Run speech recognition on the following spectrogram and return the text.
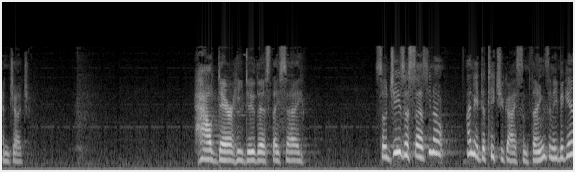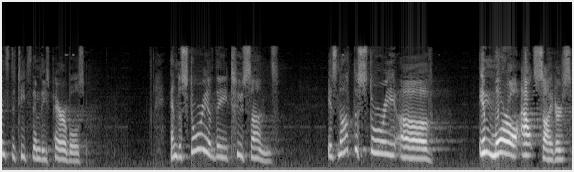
and judge. How dare he do this, they say. So Jesus says, You know, I need to teach you guys some things. And he begins to teach them these parables. And the story of the two sons is not the story of immoral outsiders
